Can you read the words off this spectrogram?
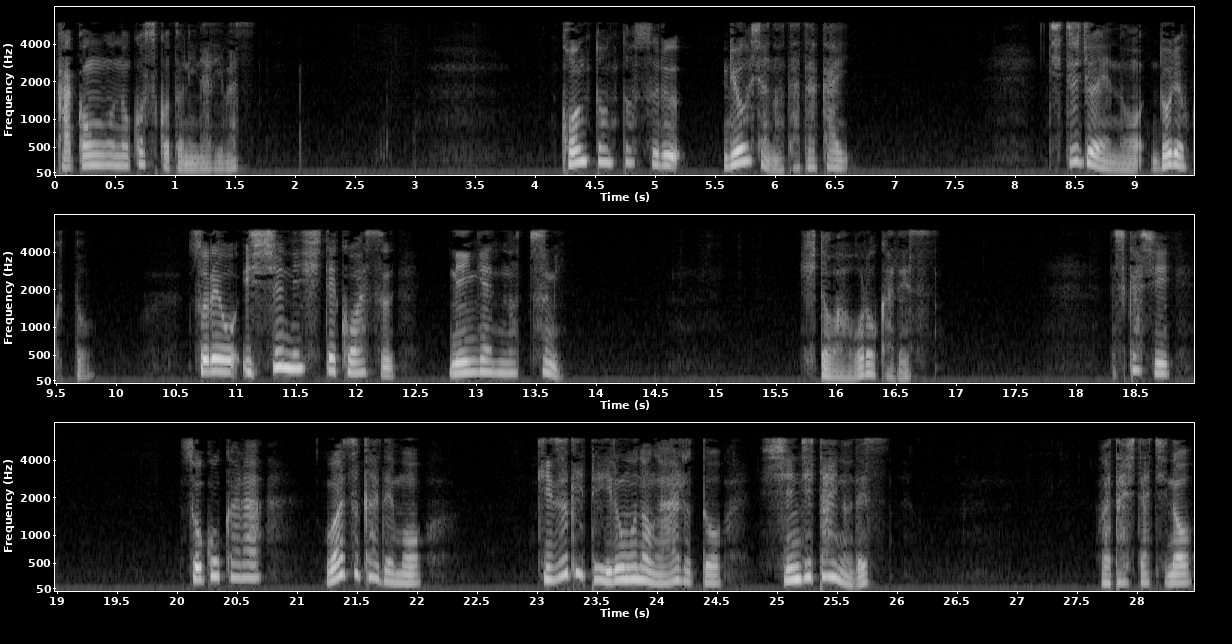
禍根を残すことになります。混沌とする両者の戦い。秩序への努力と、それを一瞬にして壊す人間の罪。人は愚かです。しかし、そこからわずかでも気づけているものがあると信じたいのです。私たちの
